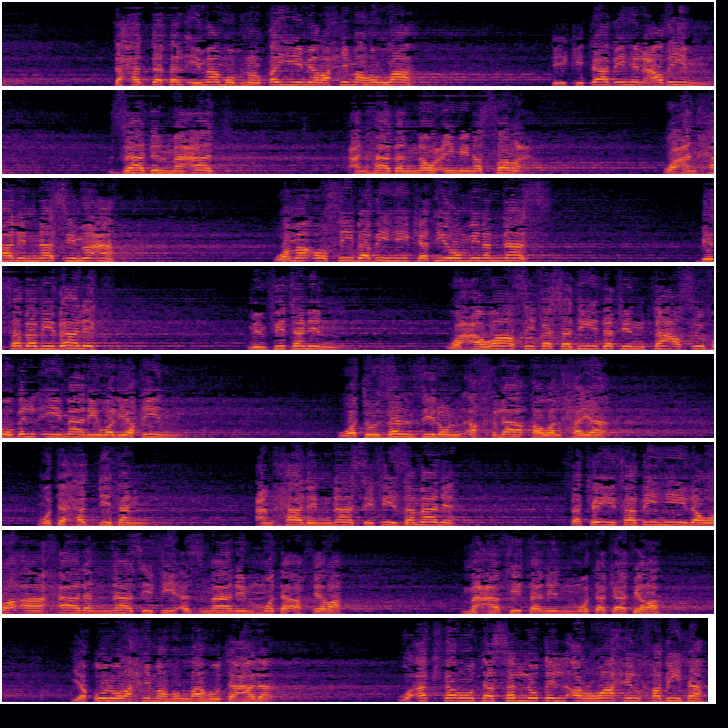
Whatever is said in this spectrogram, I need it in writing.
تحدث الإمام ابن القيم رحمه الله في كتابه العظيم زاد المعاد عن هذا النوع من الصرع وعن حال الناس معه وما أصيب به كثير من الناس بسبب ذلك. من فتن وعواصف شديده تعصف بالإيمان واليقين وتزلزل الأخلاق والحياء متحدثا عن حال الناس في زمانه فكيف به لو رأى حال الناس في أزمان متأخرة مع فتن متكاثرة؟ يقول رحمه الله تعالى وأكثر تسلط الأرواح الخبيثة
